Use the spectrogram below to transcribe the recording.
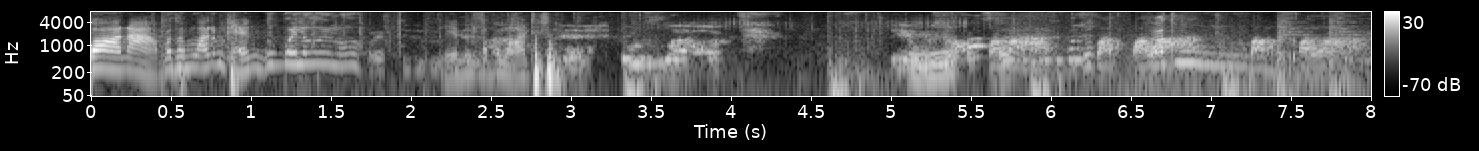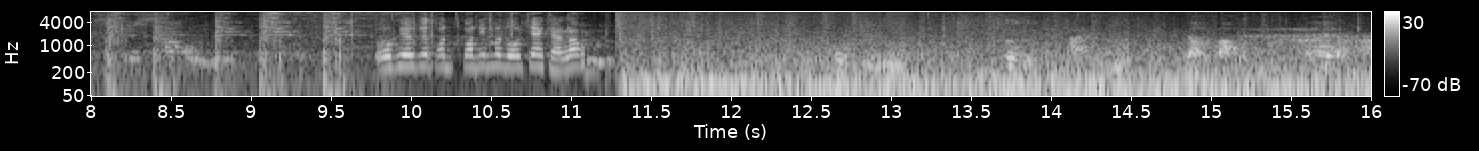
บ้าน่ะมาทำลายน้ำแข็งกูไปเลยเหรอเห็นมันสับประหลาดจะใช่ประหลาดสับประหลาดสับประหลาดโอเคโอเคตอนตอนนี้มันโดนแช่แข็งแล้ว เออใช่ดอกปะอะไรดอกปะ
